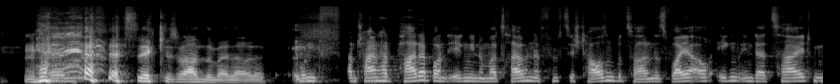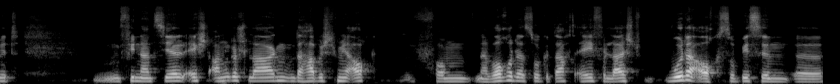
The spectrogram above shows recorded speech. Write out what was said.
ähm, das ist wirklich Wahnsinn bei Lauder. Und anscheinend hat Paderborn irgendwie nochmal 350.000 bezahlt. Und das war ja auch irgendwie in der Zeit mit hm, finanziell echt angeschlagen. Und da habe ich mir auch von einer Woche oder so gedacht, ey, vielleicht wurde auch so ein bisschen äh,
